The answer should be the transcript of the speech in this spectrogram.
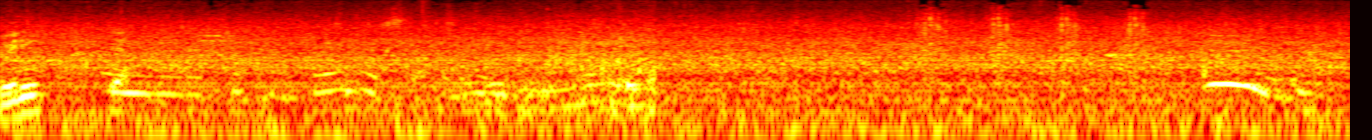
Ready? Here comes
